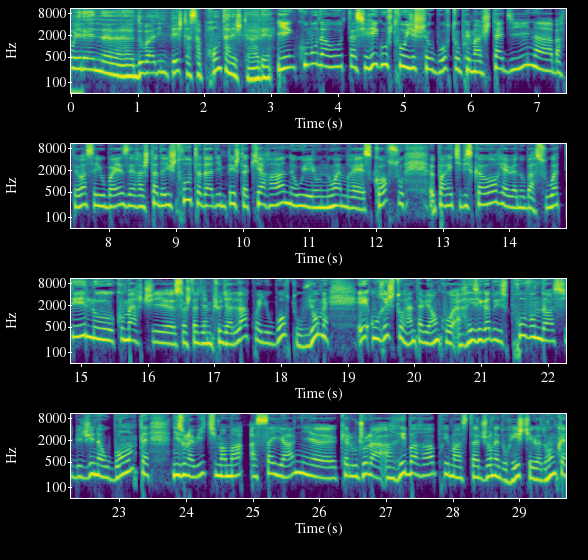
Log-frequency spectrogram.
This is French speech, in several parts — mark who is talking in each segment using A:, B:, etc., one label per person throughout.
A: tu Hélène. Doba d'impesta sa pronta all'estade.
B: In comuna ota si ricostruisce o burto prima stadina, Bartewa sa io baese era stada istruta da d'impesta chiaran, ui un novembre scorso, pareti biscaor, ia hanno basso atelo, commerci so stadi in più di all'acqua, io burto, viume, e un ristorante aveva anche risigato di sprofunda si bigina u bonte, nisuna vittima ma a sei anni, che l'ugiola arribara prima stagione d'Oristiega, donc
